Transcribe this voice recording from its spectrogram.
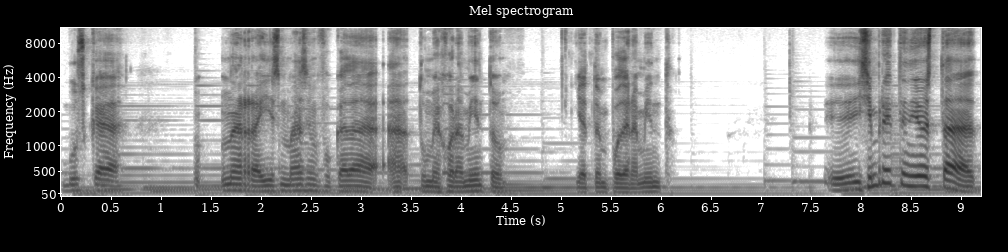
busca una raíz más enfocada a tu mejoramiento y a tu empoderamiento. Eh, y siempre he tenido esta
